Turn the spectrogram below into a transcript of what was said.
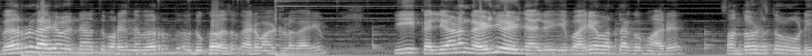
വേറൊരു കാര്യം ഇതിനകത്ത് പറയുന്ന വേറൊരു ദുഃഖകരമായിട്ടുള്ള കാര്യം ഈ കല്യാണം കഴിഞ്ഞു കഴിഞ്ഞാൽ ഈ ഭാര്യ ഭർത്താക്കന്മാർ സന്തോഷത്തോടുകൂടി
